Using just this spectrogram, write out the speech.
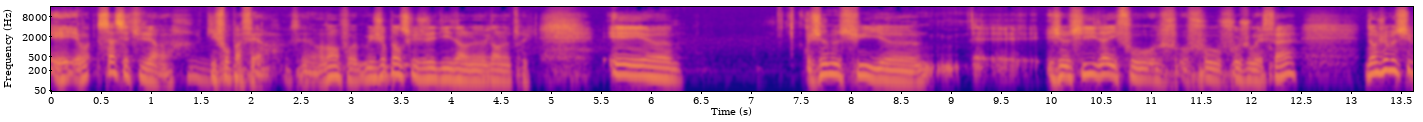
Et ça, c'est une erreur qu'il faut pas faire. C'est vraiment, faut... mais je pense que je l'ai dit dans le oui. dans le truc. Et euh, je me suis, euh, je me suis dit là, il faut faut faut jouer fin. Donc je me suis,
